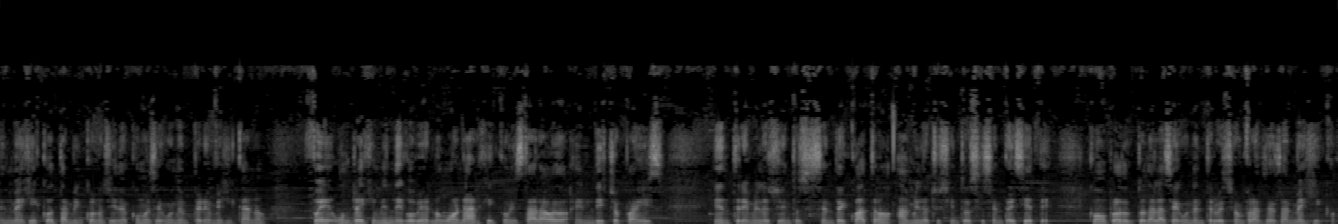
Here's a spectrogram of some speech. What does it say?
en México, también conocido como el Segundo Imperio Mexicano, fue un régimen de gobierno monárquico instalado en dicho país entre 1864 a 1867, como producto de la segunda intervención francesa en México,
